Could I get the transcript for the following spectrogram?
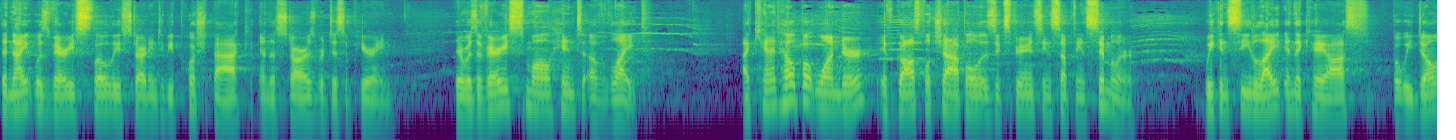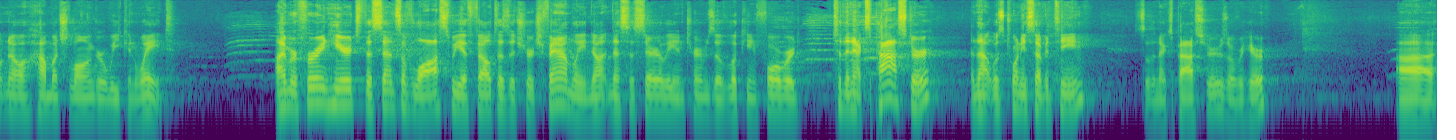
the night was very slowly starting to be pushed back and the stars were disappearing. There was a very small hint of light. I can't help but wonder if Gospel Chapel is experiencing something similar. We can see light in the chaos, but we don't know how much longer we can wait. I'm referring here to the sense of loss we have felt as a church family, not necessarily in terms of looking forward to the next pastor, and that was 2017. So the next pastor is over here. Uh,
